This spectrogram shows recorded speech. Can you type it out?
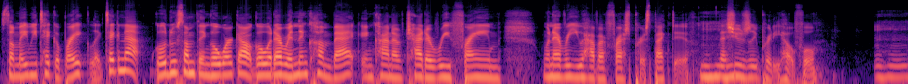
So maybe take a break, like take a nap, go do something, go work out, go whatever, and then come back and kind of try to reframe whenever you have a fresh perspective. Mm-hmm. That's usually pretty helpful. Mm-hmm.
